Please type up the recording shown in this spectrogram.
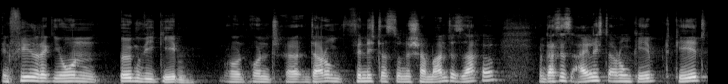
in vielen Regionen irgendwie geben. Und, und äh, darum finde ich das so eine charmante Sache. Und dass es eigentlich darum geht, geht,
